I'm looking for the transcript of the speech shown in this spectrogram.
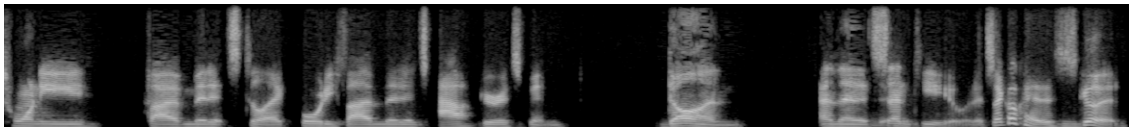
25 minutes to like 45 minutes after it's been done and then it's Yeah. sent to you and it's like okay this is good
